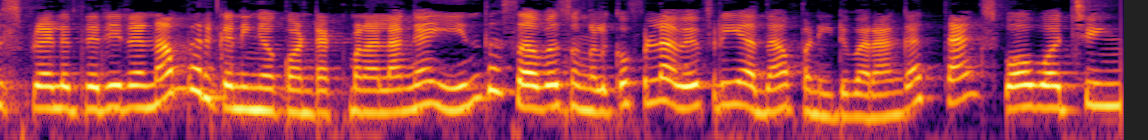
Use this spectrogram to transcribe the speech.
டிஸ்பிளேல தெரியிற நம்பருக்கு நீங்கள் காண்டாக்ட் பண்ணலாங்க. இந்த சர்வீஸ் உங்களுக்கு ஃபுல்லாகவே ஃப்ரீயாக தான் பண்ணிட்டு வராங்க. தேங்க்ஸ் ஃபார் வாட்சிங்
